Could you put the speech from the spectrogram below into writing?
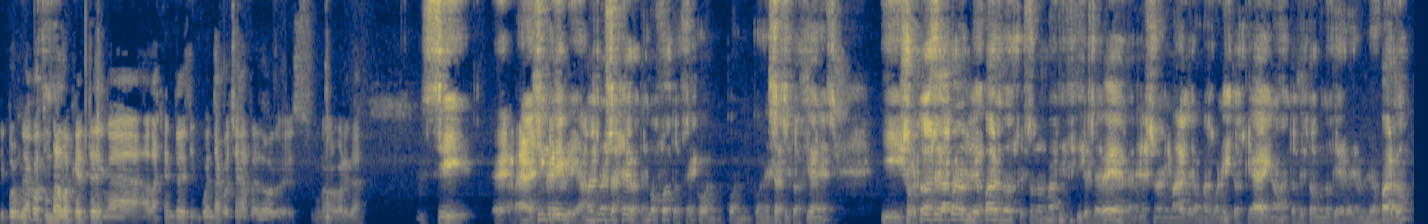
Y por muy acostumbrados que estén a, la gente de 50 coches alrededor, es una barbaridad. Sí, eh, es increíble. Además no exagero, tengo fotos ¿eh? con, con, con esas situaciones. Y sobre todo se da con los leopardos, que son los más difíciles de ver, también es un animal de los más bonitos que hay, ¿no? Entonces todo el mundo quiere ver un leopardo.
